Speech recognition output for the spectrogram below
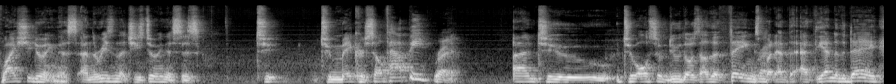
Why is she doing this? And the reason that she's doing this is to to make herself happy, Right. And to to also do those other things. But at the, at the end of the day,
